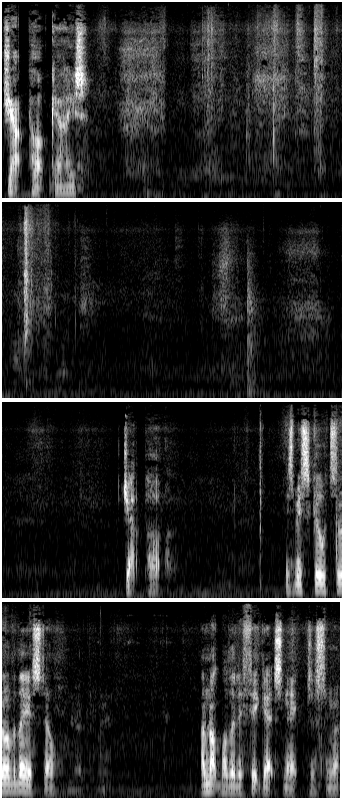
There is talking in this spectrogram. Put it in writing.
Jackpot, guys. Jackpot. Is my scooter over there still? I'm not bothered if it gets nicked, just a minute.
